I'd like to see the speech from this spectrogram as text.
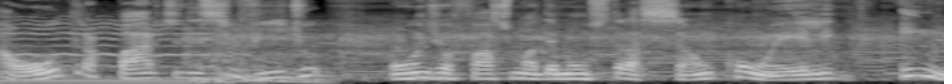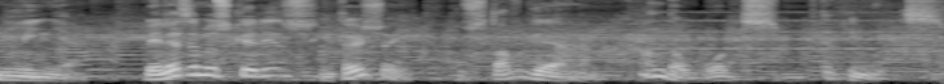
a outra parte desse vídeo, onde eu faço uma demonstração com ele em linha. Beleza, meus queridos? Então é isso aí. Gustavo Guerra, Underworks Techniques.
